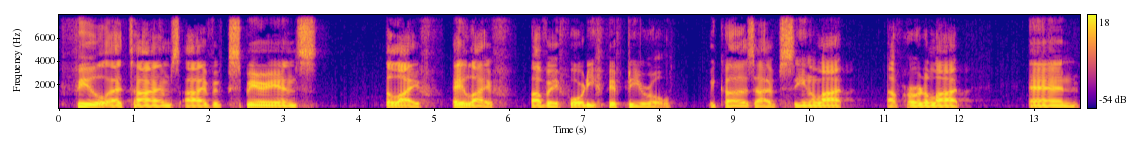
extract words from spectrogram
feel at times I've experienced the life, a life of a 40, 50 year old because I've seen a lot, I've heard a lot, and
